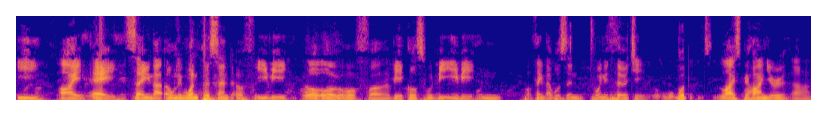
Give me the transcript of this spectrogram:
E IA saying that only 1% of EV or, or of uh, vehicles would be EV, and I think that was in 2030. What lies behind your, uh,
